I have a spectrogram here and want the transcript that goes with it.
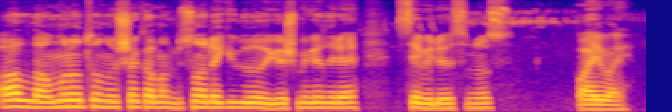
Allah'a emanet olun. Hoşça kalın. Bir sonraki videoda görüşmek üzere. Seviliyorsunuz. Bay bay.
